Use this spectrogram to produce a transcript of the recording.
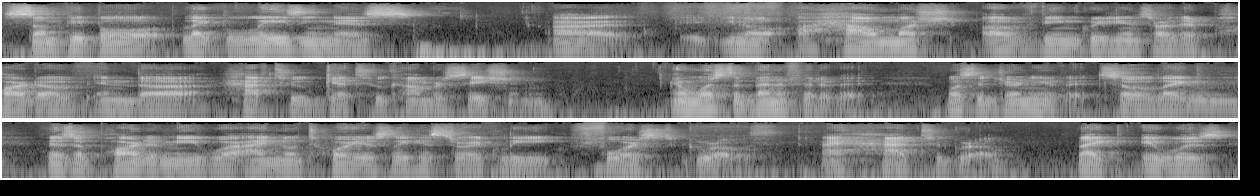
some people like laziness, uh, you know, how much of the ingredients are there part of in the have to get to conversation, and what's the benefit of it? What's the journey of it? So like, there's a part of me where I notoriously historically forced growth. I had to grow. Like it was,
